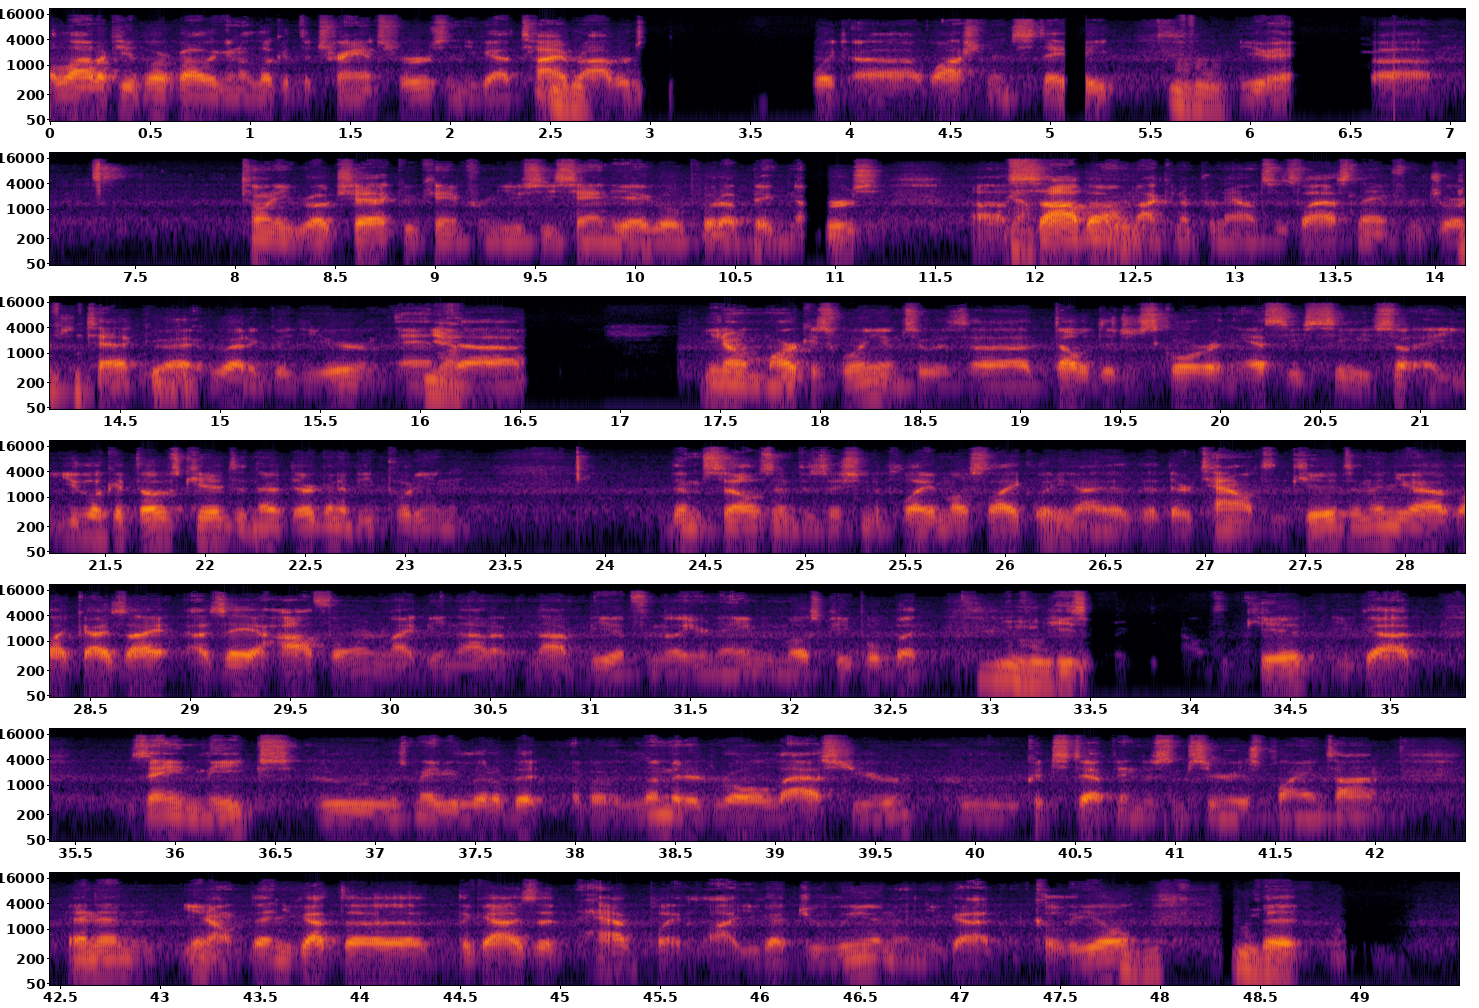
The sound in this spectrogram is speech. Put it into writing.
a lot of people are probably going to look at the transfers, and you got Ty mm-hmm. Roberts, uh, Washington State. Mm-hmm. You have uh, Toni Rocak, who came from UC San Diego, put up big numbers. Uh, yeah. Saba, I'm not going to pronounce his last name from Georgia Tech, who had, who had, a good year, and yeah. uh, you know Marcus Williams, who was a double-digit scorer in the SEC. So uh, you look at those kids, and they're they're going to be putting themselves in position to play most likely. Uh, they're talented kids, and then you have like Isaiah, Isaiah Hawthorne might be not a, not be a familiar name to most people, but mm-hmm. he's a talented kid. You got Zane Meeks, who was maybe a little bit of a limited role last year, who could step into some serious playing time. And then you know, then you got the the guys that have played a lot. You got Julian and you got Khalil mm-hmm. that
